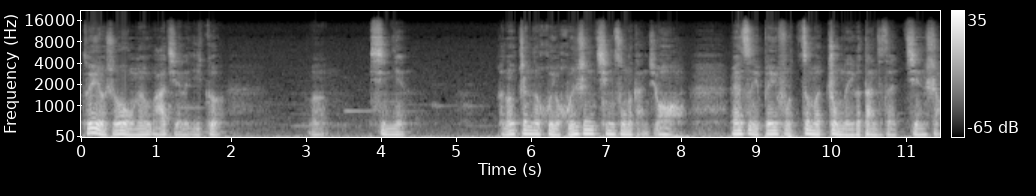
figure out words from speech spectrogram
所以有时候我们瓦解了一个，呃，信念，可能真的会有浑身轻松的感觉哦，原来自己背负这么重的一个担子在肩上。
